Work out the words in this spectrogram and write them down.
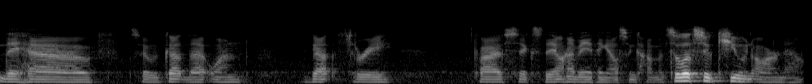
They have, so we've got that one. We've got 3, 5, 6. They don't have anything else in common. So let's do Q and R now.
